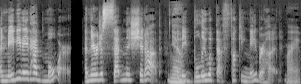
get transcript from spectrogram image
and maybe they'd had more and they were just setting this shit up Yeah. and they blew up that fucking neighborhood. Right.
